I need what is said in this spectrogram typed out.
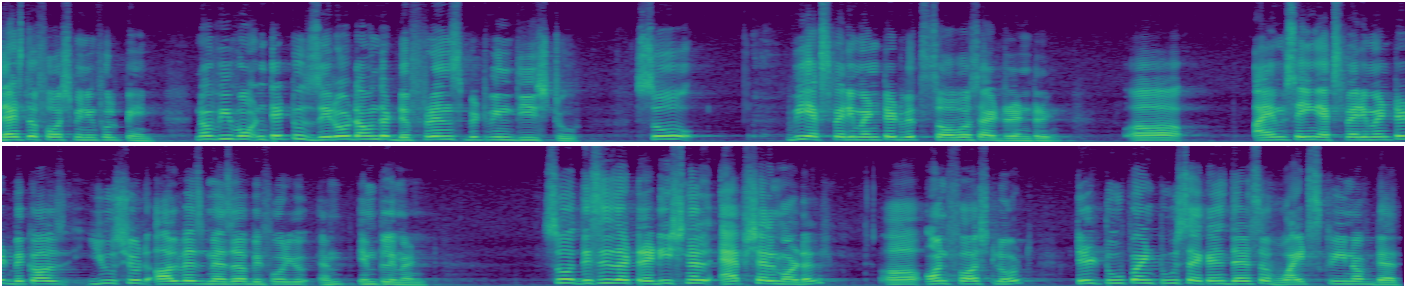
that's the first meaningful paint. Now we wanted to zero down the difference between these two. So we experimented with server-side rendering. Uh, I am saying experimented because you should always measure before you implement. So this is a traditional app shell model uh, on first load. Till 2.2 seconds, there's a white screen of death.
